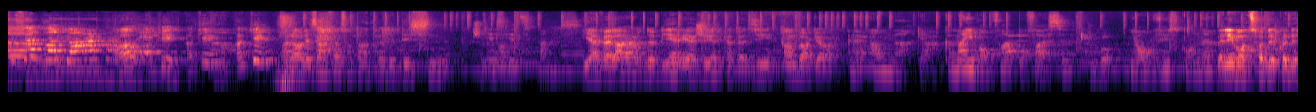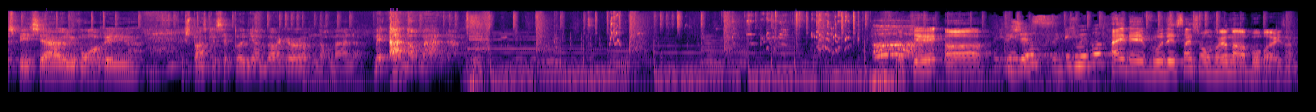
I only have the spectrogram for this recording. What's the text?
c'est ça, burger. Ah, ok, ok, ok. Alors les enfants sont en train de dessiner. Qu'est-ce que tu penses? Il avait l'air de bien réagir quand t'as dit hamburger. Un hamburger. Comment ils vont faire pour faire ça? Je sais pas. Ils ont vu ce qu'on a. Ben là, ils vont-tu faire de quoi de spécial? Ils vont rire? Je pense que c'est pas des hamburgers normales, mais anormales. Ok, ah. Je mets pas- Je mets pas. Hey, mais vos dessins sont vraiment beaux, par exemple.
